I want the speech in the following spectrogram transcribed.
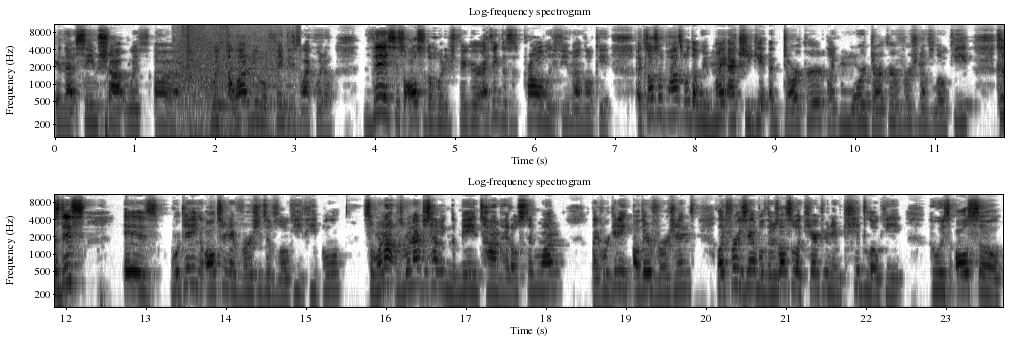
in that same shot with uh with a lot of people think is Black Widow. This is also the hooded figure. I think this is probably female Loki. It's also possible that we might actually get a darker, like more darker version of Loki. Cause this is we're getting alternate versions of Loki people. So we're not we're not just having the main Tom Hiddleston one. Like we're getting other versions. Like for example, there's also a character named Kid Loki who is also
